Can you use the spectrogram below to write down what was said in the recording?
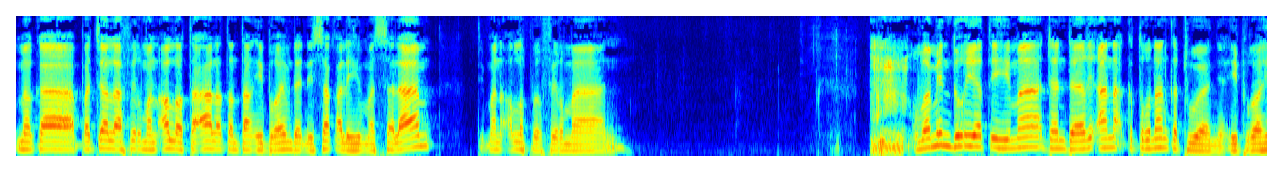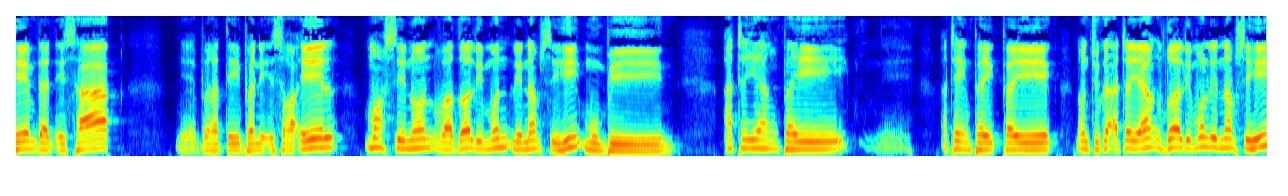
maka bacalah firman Allah taala tentang Ibrahim dan Ishak alaihi wassalam di mana Allah berfirman Wa min duriyatihima dan dari anak keturunan keduanya Ibrahim dan Ishak ya berarti Bani Israel muhsinun wa nafsihi mubin ada yang baik, ada yang baik-baik, non juga ada yang zalimun li nafsihi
